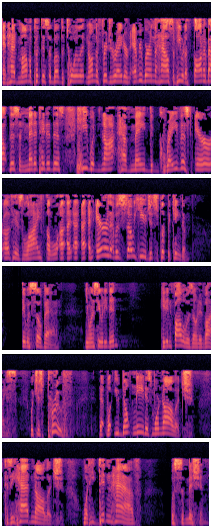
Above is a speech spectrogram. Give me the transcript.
and had mama put this above the toilet and on the refrigerator and everywhere in the house, if he would have thought about this and meditated this, he would not have made the gravest error of his life. A, a, a, an error that was so huge it split the kingdom. It was so bad. You want to see what he did? He didn't follow his own advice, which is proof that what you don't need is more knowledge, because he had knowledge. What he didn't have was submission.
